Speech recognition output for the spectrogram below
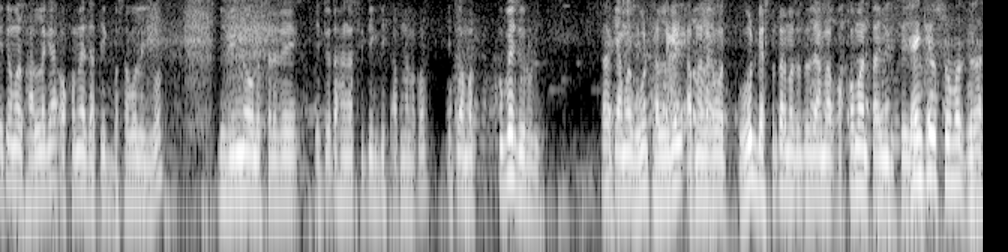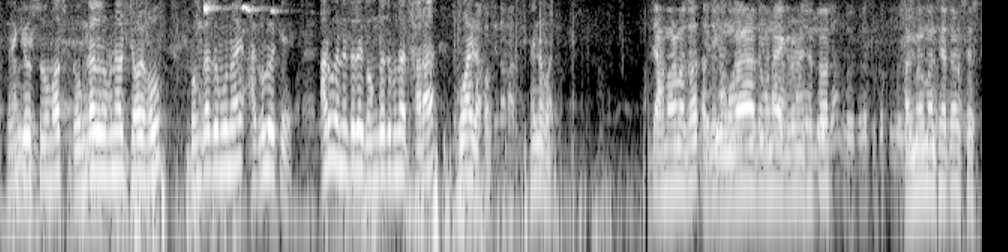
এইটো আমাৰ ভাল লাগে অসমীয়া জাতিক বচাব লাগিব। বিভিন্ন অনুষ্ঠানেৰে এইটো এটা সাংস্কৃতিক দিশ আপোনালোকৰ। এইটো আমাক খুবেই জৰুৰী। গতিকে আমাৰ বহুত ভাল লাগিল। আপোনালোকৰ বহুত ব্যস্ততাৰ মাজতো যে আমাক অকণমান টাইম দিছে। থেংক ইউ ছ' মাছ দাদা। Thank you so' much Ganga যমুনাৰ জয় হওক। গংগা যমুনাই আগলৈকে আৰু এনেদৰে গংগা যমুনাৰ ধাৰা বোৱাই ৰাখক। ধন্যবাদ। যে আমাৰ মাজত আজি গংগা যমুনা এগ্ৰ ৰিচৰ্টত ভ্ৰাম্যমান থিয়েটাৰৰ শ্ৰেষ্ঠ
